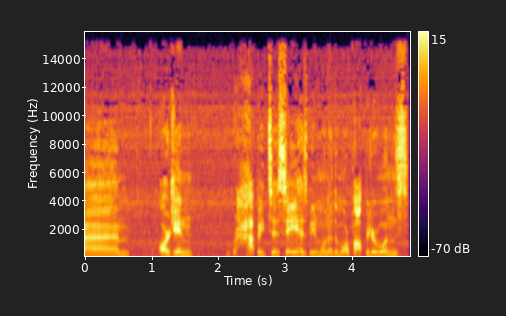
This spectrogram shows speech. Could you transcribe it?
Um, our gin, we're happy to say, has been one of the more popular ones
